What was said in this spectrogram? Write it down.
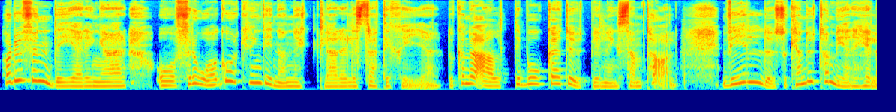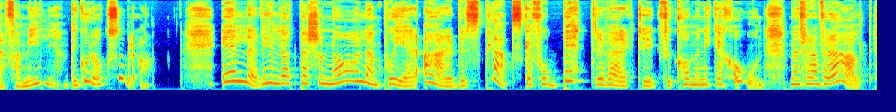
Har du funderingar och frågor kring dina nycklar eller strategier, då kan du alltid boka ett utbildningssamtal. Vill du så kan du ta med dig hela familjen, det går också bra. Eller vill du att personalen på er arbetsplats ska få bättre verktyg för kommunikation, men framför allt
